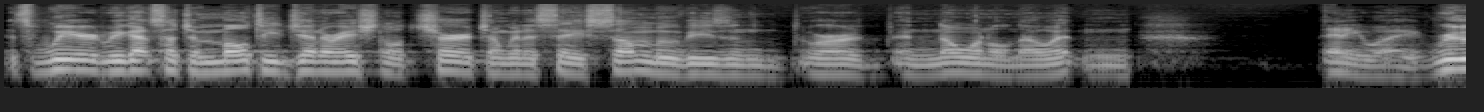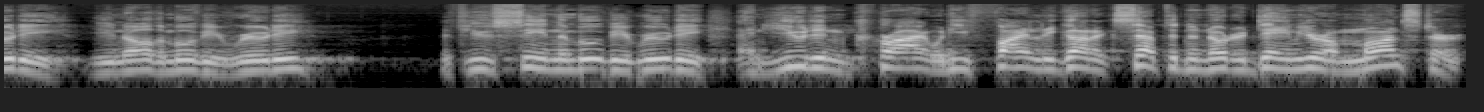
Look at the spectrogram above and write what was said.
It's weird. We got such a multi generational church. I'm going to say some movies, and or and no one will know it. And anyway, Rudy. You know the movie Rudy. If you've seen the movie Rudy and you didn't cry when he finally got accepted to Notre Dame, you're a monster.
